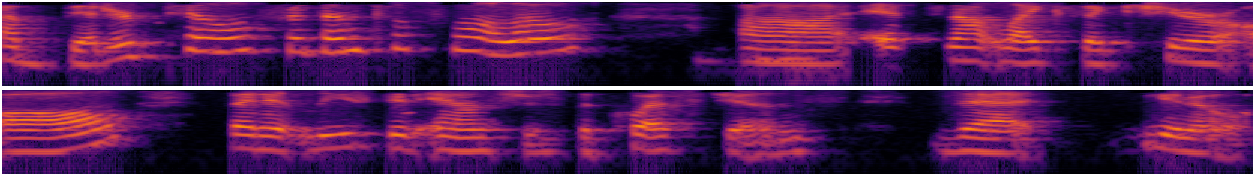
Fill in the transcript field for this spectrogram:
a bitter pill for them to swallow. Uh, it's not like the cure all, but at least it answers the questions that, you know,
